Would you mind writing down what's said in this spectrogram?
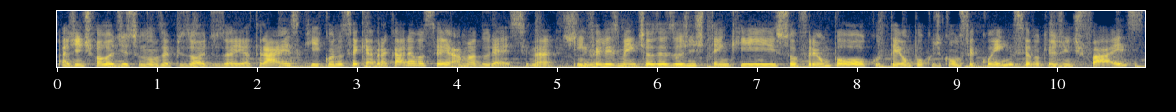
a gente falou disso nos episódios aí atrás, que quando você quebra a cara, você amadurece, né? Sim. Infelizmente, às vezes a gente tem que sofrer um pouco, ter um pouco de consequência no que a gente faz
